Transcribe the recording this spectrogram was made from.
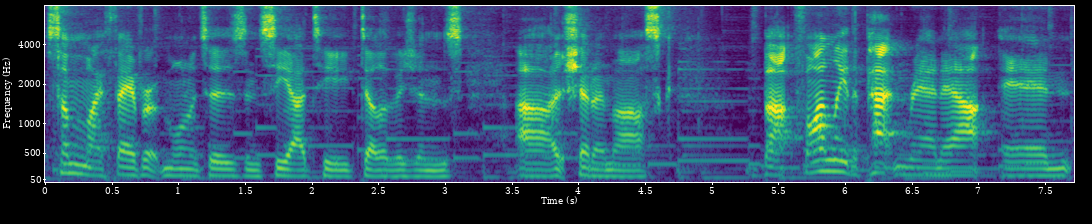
some of my favorite monitors and CRT televisions are Shadow Mask. But finally the patent ran out and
